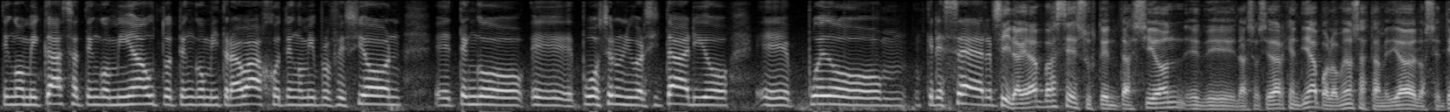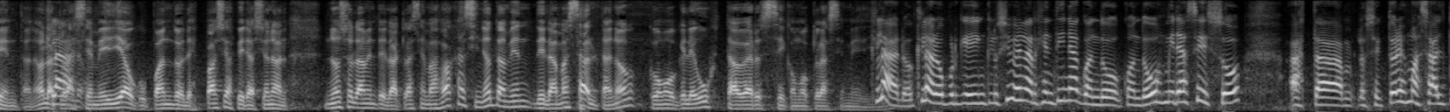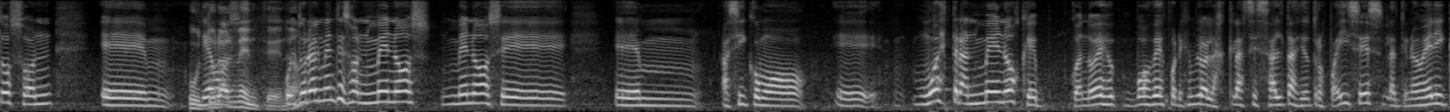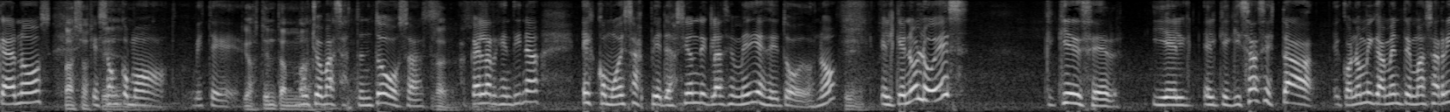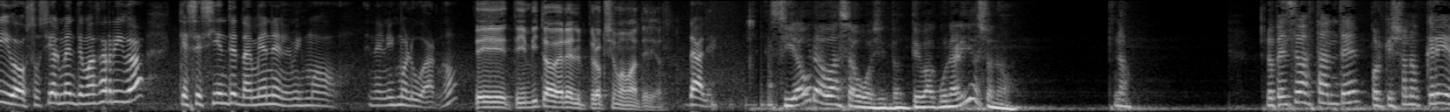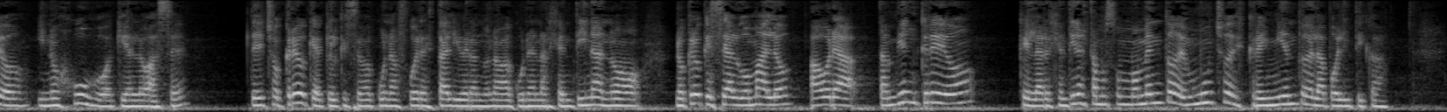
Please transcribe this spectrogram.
tengo mi casa, tengo mi auto, tengo mi trabajo, tengo mi profesión, eh, tengo, eh, puedo ser universitario, eh, puedo mm, crecer. Sí, la gran base de sustentación de la sociedad argentina, por lo menos hasta mediados de los 70, ¿no? La clase media ocupando el espacio aspiracional, no solamente de la clase más baja, sino también de la más alta, ¿no? Como que le gusta verse como clase media. Claro, claro, porque inclusive en la Argentina cuando, cuando vos mirás eso, hasta los sectores más altos son Em, culturalmente, Culturalmente son menos, menos eh, em, así como eh, muestran menos que cuando vos ves, por ejemplo, las clases altas de otros países latinoamericanos, que son como, viste, que ostentan mucho más ostentosas. Acá en la Argentina es como esa aspiración de clase media es de todos, ¿no? El que no lo es, ¿qué quiere ser? Y el, el, que quizás está económicamente más arriba o socialmente más arriba, que se siente también en el mismo, en el mismo lugar, ¿no? Te, te invito a ver el próximo material. Dale. Si ahora vas a Washington, ¿te vacunarías o no? No. Lo pensé bastante porque yo no creo y no juzgo a quien lo hace. De hecho, creo que aquel que se vacuna afuera está liberando una vacuna en Argentina. No, no creo que sea algo malo. Ahora, también creo que en la Argentina estamos en un momento de mucho descreimiento de la política.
